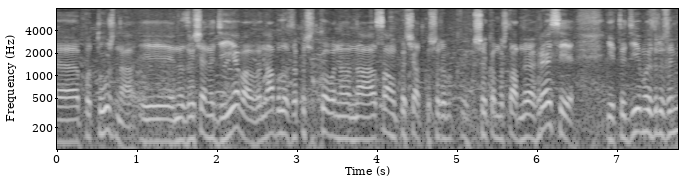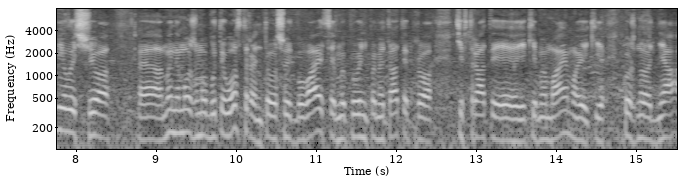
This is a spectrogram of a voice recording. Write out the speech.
е, потужна і надзвичайно дієва. Вона була започаткована на самому початку широко- широкомасштабної агресії, і тоді ми зрозуміли, що е, ми не можемо бути осторонь того, що відбувається. Ми повинні пам'ятати про ті втрати, які ми маємо, які кожного дня.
